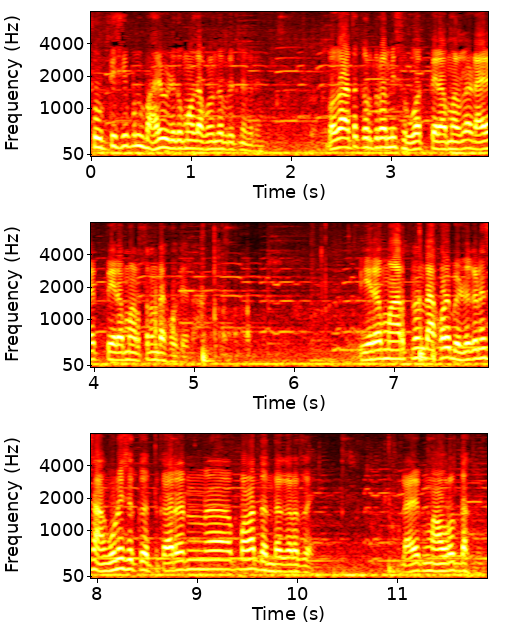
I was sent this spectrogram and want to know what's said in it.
छोटीशी पण भारी व्हिडिओ तुम्हाला दाखवण्याचा प्रयत्न करेन. बघा आता करतो आम्ही सुरुवात. पेरा मारला डायरेक्ट पेरा मारताना दाखवते आता. पेरा मारताना दाखवायला भेटलं का नाही सांगू नाही शकत. कारण मला धंदा करायचा आहे. डायरेक्ट मावरात दाखवेल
